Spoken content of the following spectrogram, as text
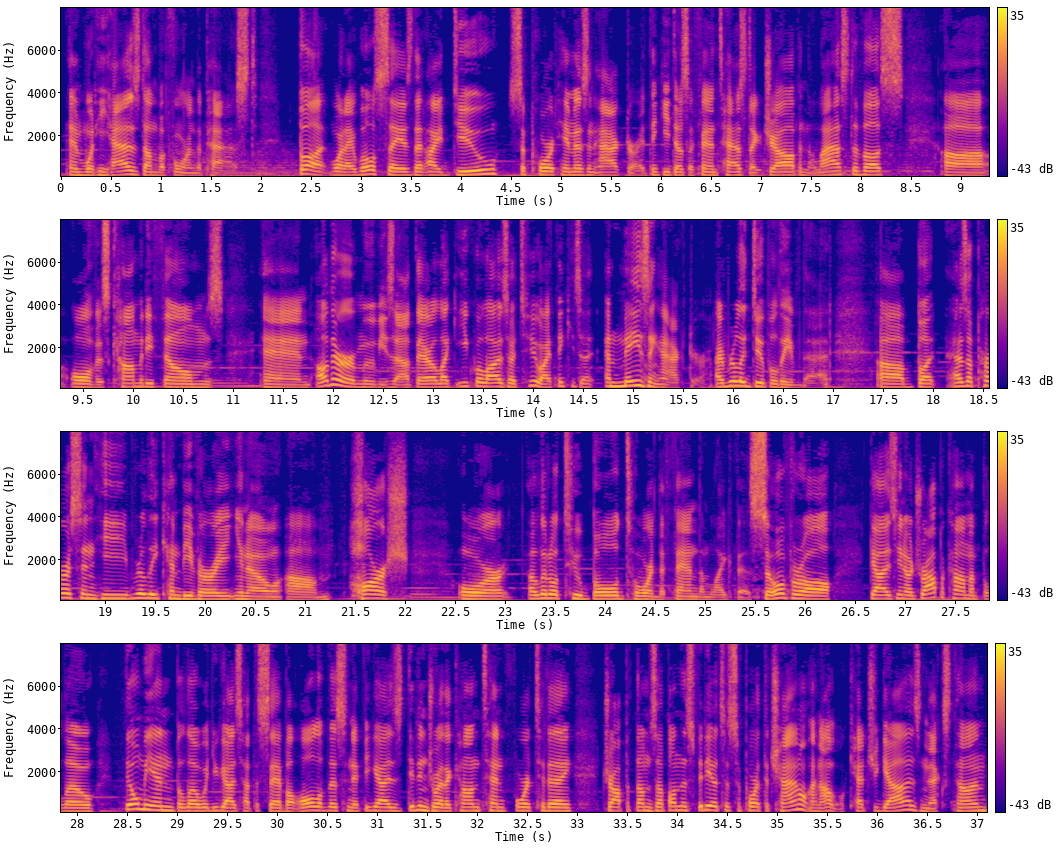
and what he has done before in the past. But what I will say is that I do support him as an actor. I think he does a fantastic job in The Last of Us, uh, all of his comedy films, and other movies out there like Equalizer 2. I think he's an amazing actor. I really do believe that. Uh, but as a person, he really can be very, you know, um, harsh or a little too bold toward the fandom like this. So overall, guys, you know, drop a comment below, fill me in below what you guys have to say about all of this, and if you guys did enjoy the content for today, drop a thumbs up on this video to support the channel, and I will catch you guys next time.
